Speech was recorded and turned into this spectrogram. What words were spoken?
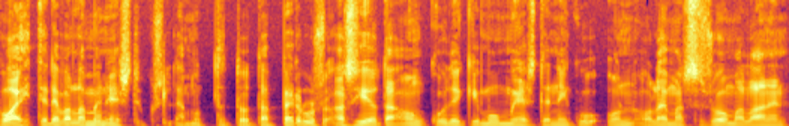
vaihtelevalla menestyksellä, mutta tota, perusasioita on kuitenkin mun mielestä niin kuin on olemassa suomalainen,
